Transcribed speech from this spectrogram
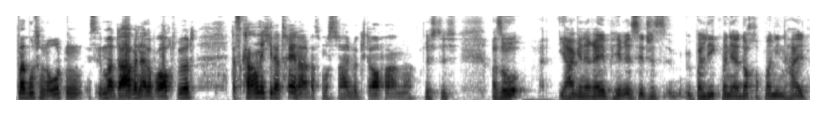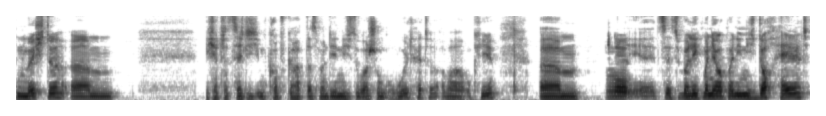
Immer gute Noten, ist immer da, wenn er gebraucht wird. Das kann auch nicht jeder Trainer, das musst du halt wirklich drauf haben. Ne? Richtig. Also, ja, generell Perisic, jetzt überlegt man ja doch, ob man ihn halten möchte. Ähm, ich hätte tatsächlich im Kopf gehabt, dass man den nicht sogar schon geholt hätte, aber okay. Ähm, nee. jetzt, jetzt überlegt man ja, ob man ihn nicht doch hält.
